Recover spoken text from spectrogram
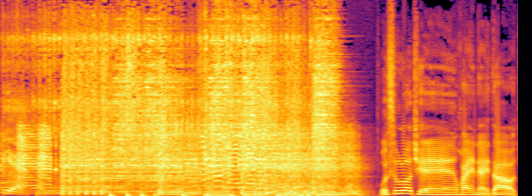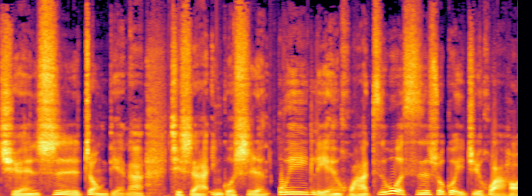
点。我是吴若全，欢迎来到全市重点呐、其实啊，英国诗人威廉华兹沃斯说过一句话哈，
